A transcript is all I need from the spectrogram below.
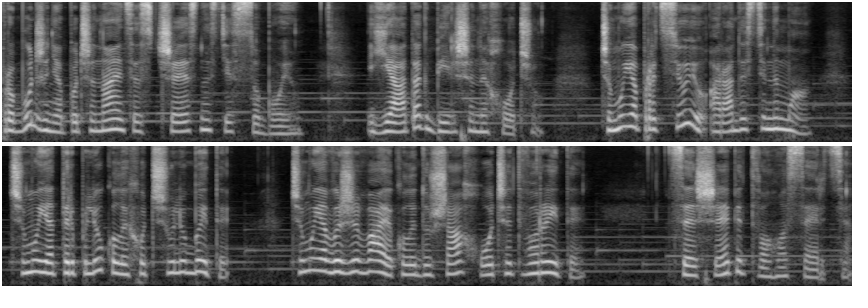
Пробудження починається з чесності з собою. Я так більше не хочу. Чому я працюю, а радості нема? Чому я терплю, коли хочу любити? Чому я виживаю, коли душа хоче творити? Це шепіт твого серця,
